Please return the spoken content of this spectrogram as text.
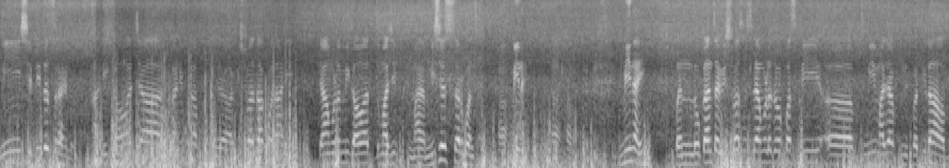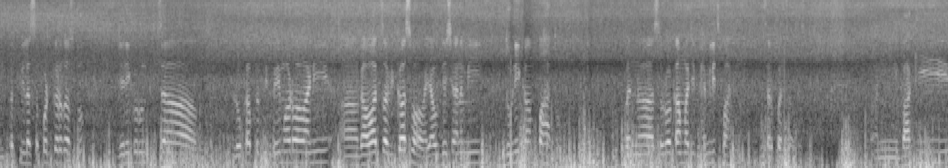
मी शेतीतच राहिलो. आणि गावाच्या लोकांनी मला विश्वास दाखवला आणि त्यामुळं मी गावात माझी मा मिसेस सरपंच आहे. मी नाही. हां हां. मी नाही. पण लोकांचा विश्वास असल्यामुळे जवळपास मी मी माझ्या पतीला पत्नीला सपोर्ट करत असतो. जेणेकरून तिचा लोकांप्रती प्रेम वाढवावा आणि गावाचा विकास व्हावा. या उद्देशानं मी दोन्ही काम पाहतो. पण सर्व काम माझी फॅमिलीच पाहते सरपंचाचं. आणि बाकी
